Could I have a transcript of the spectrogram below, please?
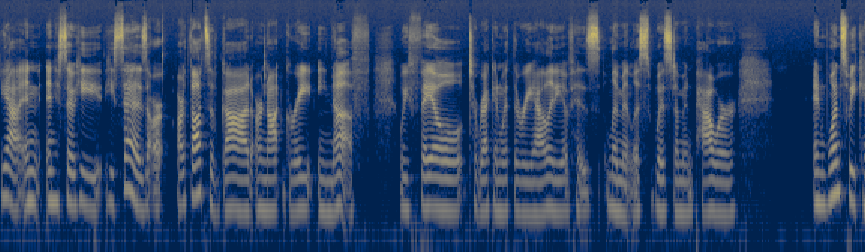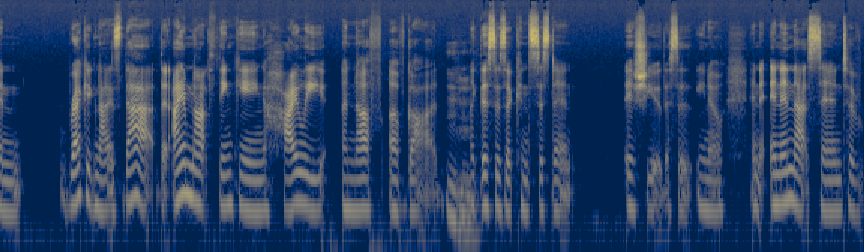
Yeah, and and so he he says our our thoughts of God are not great enough. We fail to reckon with the reality of his limitless wisdom and power. And once we can recognize that that I am not thinking highly enough of God. Like this is a consistent issue. This is, you know, and and in that sin to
